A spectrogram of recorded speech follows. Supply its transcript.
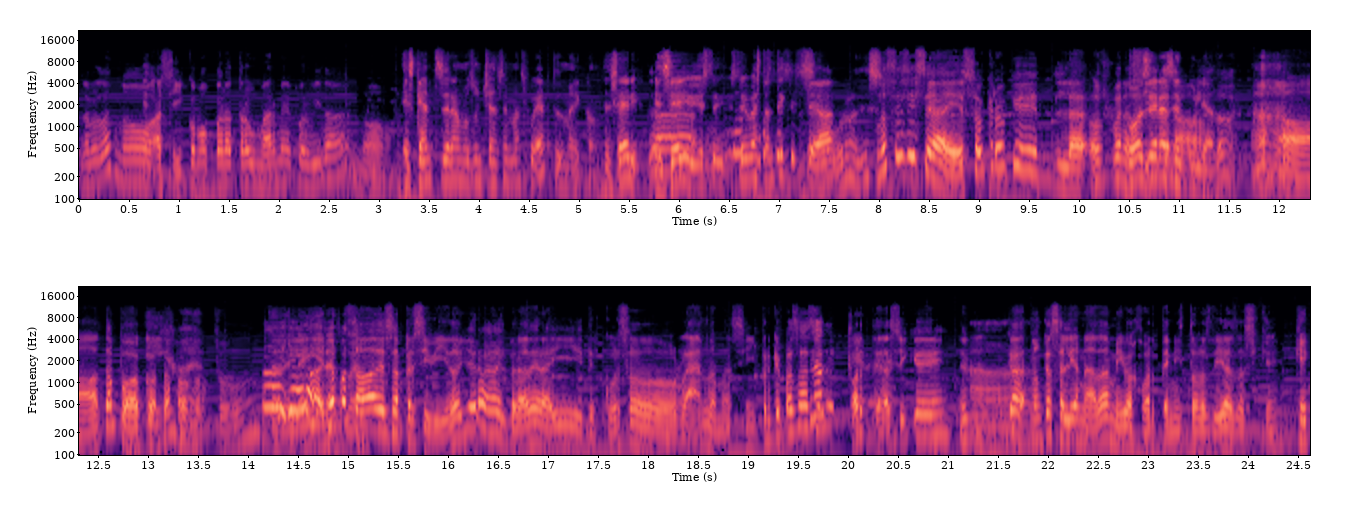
la verdad no, así como para traumarme por vida, no. Es que antes éramos un chance más fuertes, maricón. En serio, en serio, yo estoy, estoy bastante sé si seguro de eso. No sé si sea eso, creo que la, bueno, Vos sí, eras el buleador. No, tampoco, Hijo tampoco. No, yo eras pasaba bueno. desapercibido, yo era el brother ahí del curso random, así, porque pasaba No haciendo deporte, así que eh, Ah. nunca, nunca salía nada, me iba a jugar tenis todos los días, así que... que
